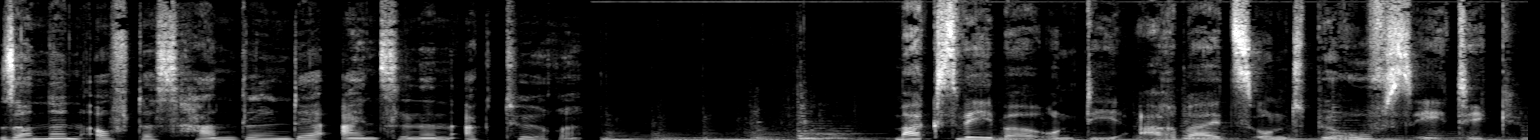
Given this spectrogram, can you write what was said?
sondern auf das Handeln der einzelnen Akteure. Max Weber und die Arbeits- und Berufsethik.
